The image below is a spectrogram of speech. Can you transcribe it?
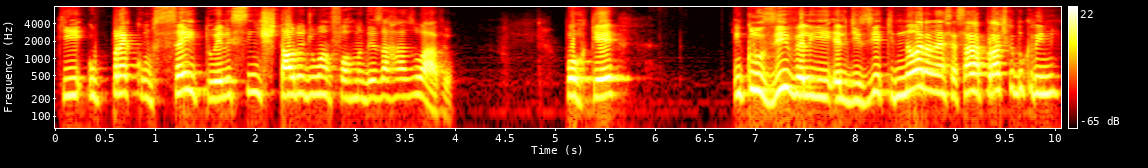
que o preconceito ele se instaura de uma forma desarrazoável. Porque, inclusive, ele, ele dizia que não era necessária a prática do crime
